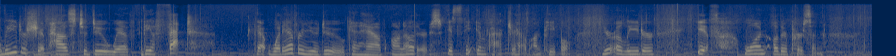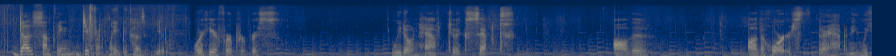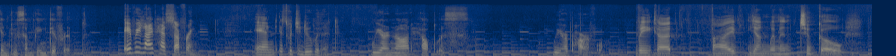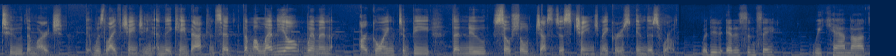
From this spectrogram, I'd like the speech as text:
Leadership has to do with the effect that whatever you do can have on others. It's the impact you have on people. You're a leader if one other person does something differently because of you. We're here for a purpose. We don't have to accept all the all the horrors that are happening. We can do something different. Every life has suffering, and it's what you do with it. We are not helpless. We are powerful. We got five young women to go to the march. It was life changing, and they came back and said the millennial women are going to be the new social justice change makers in this world. What did Edison say? We cannot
